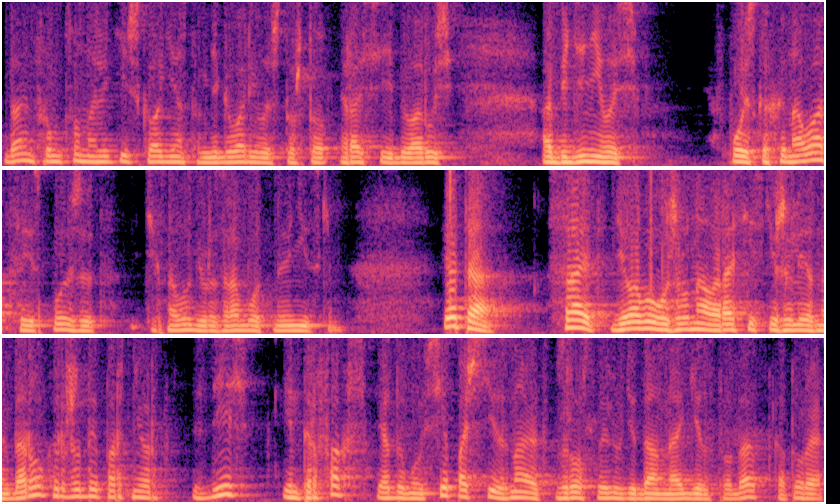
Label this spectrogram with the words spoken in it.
да, информационно-аналитического агентства, где говорилось, то, что Россия и Беларусь объединилась в поисках инноваций и используют технологию, разработанную Ницким. Это сайт делового журнала российских железных дорог РЖД «Партнер». Здесь Интерфакс, я думаю, все почти знают, взрослые люди, данное агентство, да, которое,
